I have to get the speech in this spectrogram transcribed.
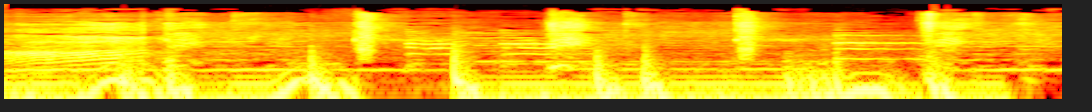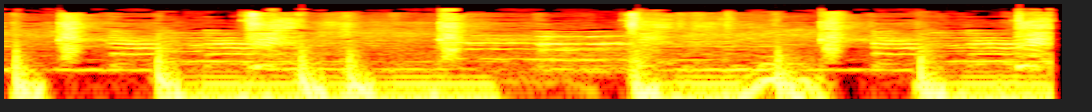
Ah.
